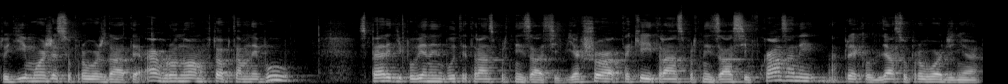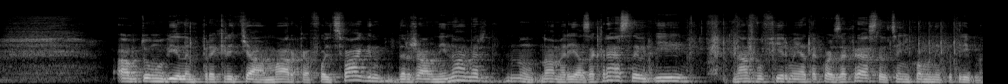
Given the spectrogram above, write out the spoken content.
тоді може супроводжати агроном, хто б там не був. Спереді повинен бути транспортний засіб. Якщо такий транспортний засіб вказаний, наприклад, для супроводження автомобілем прикриття марка Volkswagen, державний номер, ну, номер я закреслив і назву фірми я також закреслив, це нікому не потрібно.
